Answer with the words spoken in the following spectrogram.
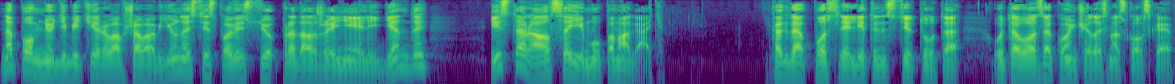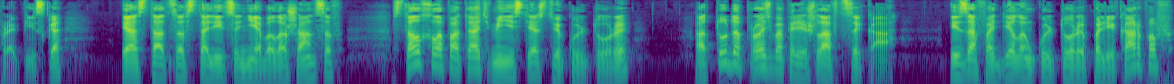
напомню, дебютировавшего в юности с повестью «Продолжение легенды» и старался ему помогать. Когда после Литинститута у того закончилась московская прописка и остаться в столице не было шансов, стал хлопотать в Министерстве культуры, оттуда просьба перешла в ЦК, и зав. отделом культуры Поликарпов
